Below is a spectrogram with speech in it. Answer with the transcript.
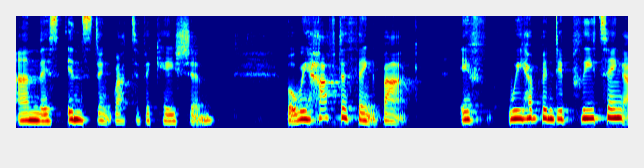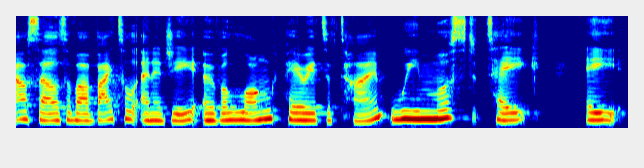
and this instant gratification. But we have to think back. If we have been depleting ourselves of our vital energy over long periods of time, we must take a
